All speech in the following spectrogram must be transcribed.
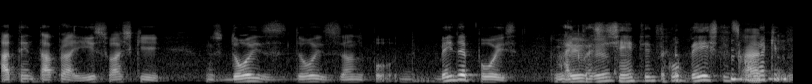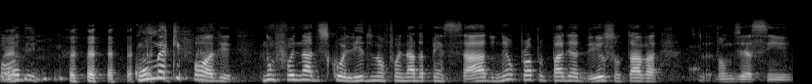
atentar para isso, acho que uns dois, dois anos, bem depois. Aí gente, a gente ficou besta, disse, como é que pode? Como é que pode? Não foi nada escolhido, não foi nada pensado, nem o próprio padre Adilson estava, vamos dizer assim,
